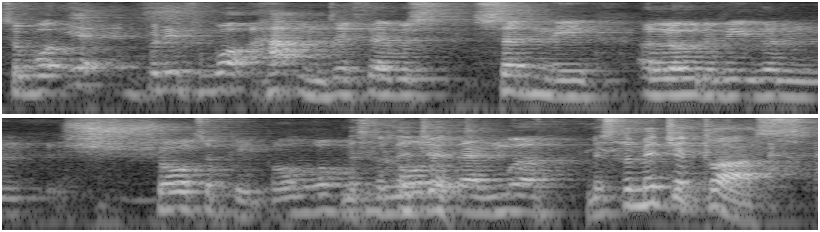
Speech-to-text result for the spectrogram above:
So what? Yeah, but if what happened if there was suddenly a load of even shorter people? What would Mr. we call Midget. it then? Well, Mr. Midget class.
